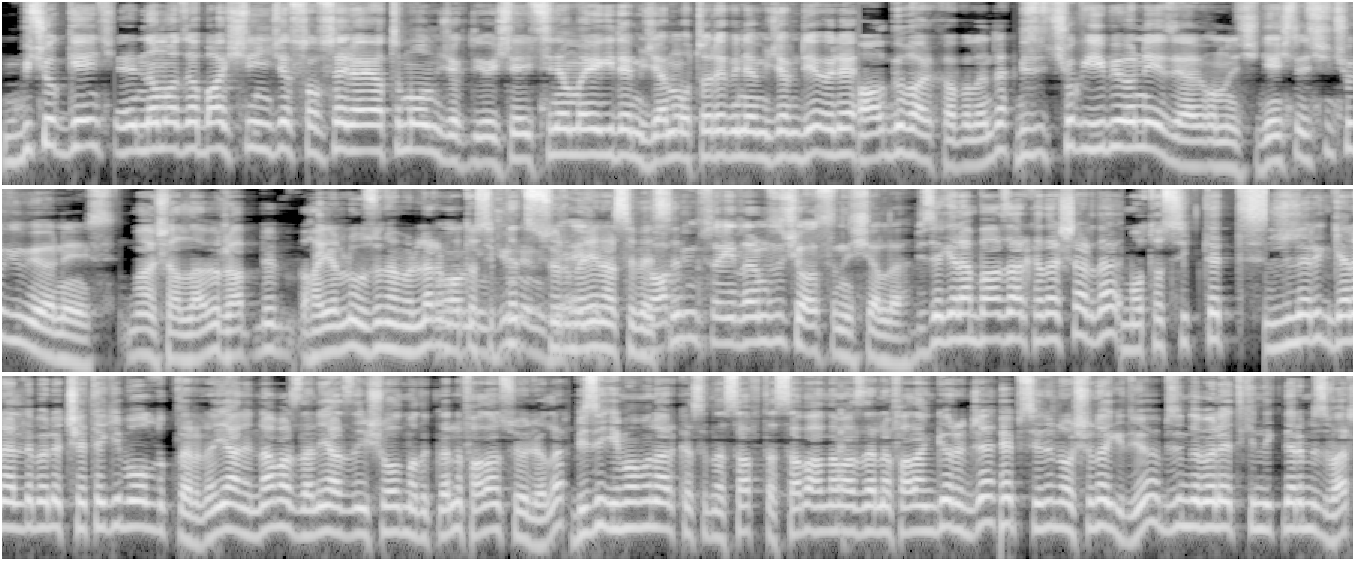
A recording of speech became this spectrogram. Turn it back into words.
birçok genç e, namaza başlayınca sosyal hayatım olmayacak diyor. İşte sinemaya gidemeyeceğim, motora binemeyeceğim diye öyle algı var kafalarında. Biz çok iyi bir örneğiz yani onun için. Gençler için çok iyi bir örneğiz. Maşallah abi. Rabbim hayırlı uzun ömürler Amin. motosiklet sürmeyi nasip etsin. Rabbim sayılarımızı çoğalsın inşallah. Bize gelen bazı arkadaşlar da motosikletlilerin genelde böyle çete gibi olduklarını yani namazda niyazda işi olmadıklarını falan söylüyorlar. Bizi imamın arkasında safta sabah namazlarını falan görünce hepsinin hoşuna gidiyor. Bizim de böyle etkinliklerimiz var.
